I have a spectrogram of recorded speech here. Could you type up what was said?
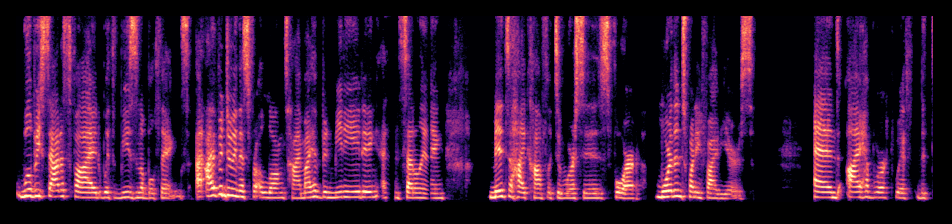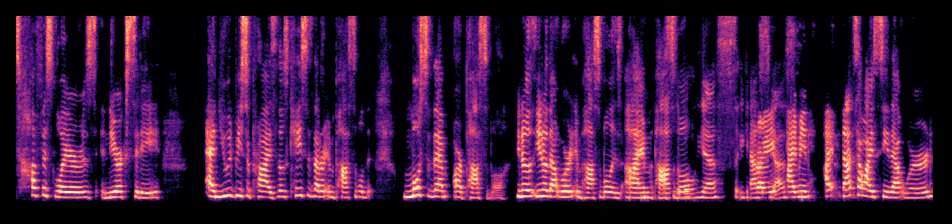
will be satisfied with reasonable things. I- have been doing this for a long time. I have been mediating and settling mid to high conflict divorces for more than 25 years. And I have worked with the toughest lawyers in New York City. And you would be surprised those cases that are impossible, most of them are possible. You know, you know that word impossible is I'm, I'm possible. possible. Yes, yes, right? yes. I mean, I, that's how I see that word.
